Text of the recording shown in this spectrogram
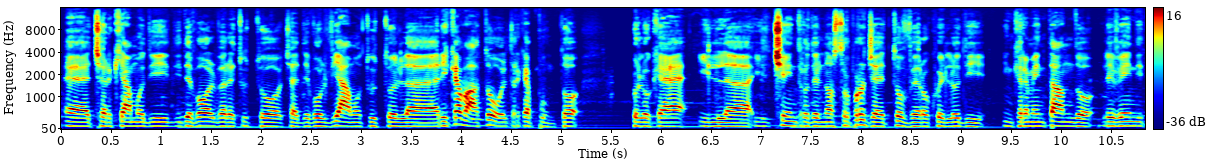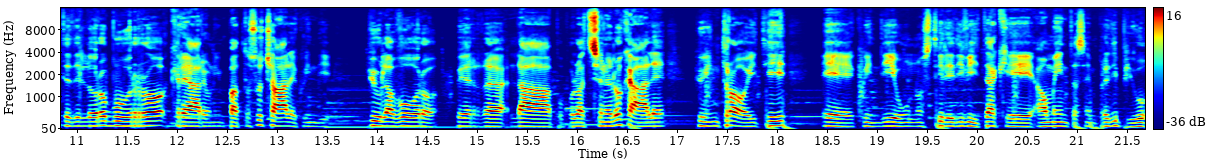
eh, cerchiamo di, di devolvere tutto, cioè devolviamo tutto il ricavato, oltre che appunto quello che è il, il centro del nostro progetto, ovvero quello di incrementando le vendite del loro burro, creare un impatto sociale, quindi più lavoro per la popolazione locale, più introiti e quindi uno stile di vita che aumenta sempre di più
